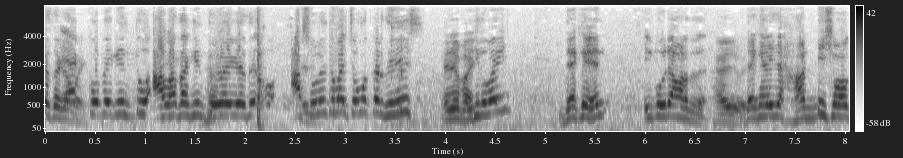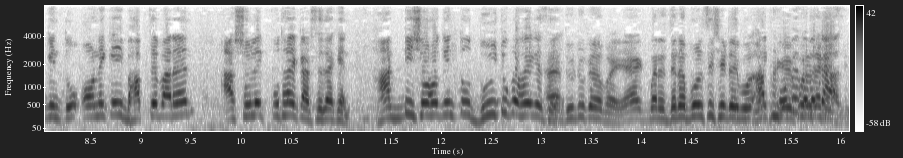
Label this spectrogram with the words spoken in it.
গেছে গা এক কোপে কিন্তু আলাদা কিন্তু হয়ে। গেছে। ও, আসলেই তো ভাই চমৎকার জিনিস। এই যে ভাই। দেখি তো ভাই। দেখেন এই আমার দেন। হ্যাঁ। দেখেন এই যে হাড্ডি সহ কিন্তু অনেকেই ভাবতে পারেন আসলে কোথায় কাটছে দেখেন হাড্ডি সহ কিন্তু দুই টুকরো হয়ে গেছে। হ্যাঁ দুই টুকরা ভাই একবারে যেটা বলছি সেটাই মানে আপনাকে করে দেখাচ্ছি।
